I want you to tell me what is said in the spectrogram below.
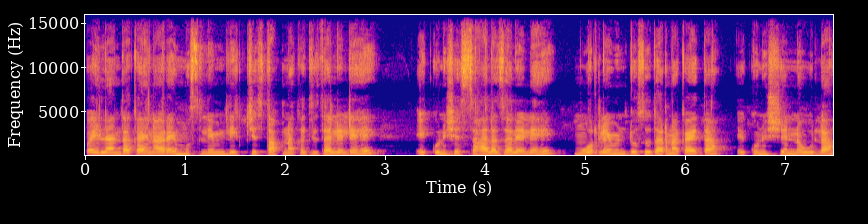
पहिल्यांदा काय येणार आहे? मुस्लिम लीगची स्थापना कधी झालेली आहे? एकोणीसशे सहाला झालेली आहे. मोर्ले मिंटो सुधारणा कायदा एकोणीसशे नऊला.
